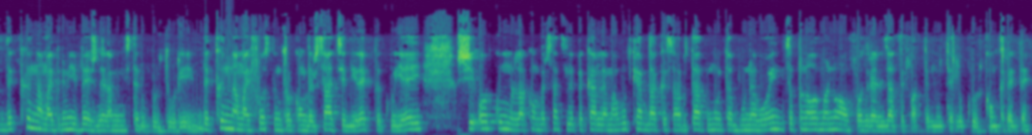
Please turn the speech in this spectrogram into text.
de când n-am mai primit vești de la Ministerul Culturii, de când n-am mai fost într-o conversație directă cu ei și oricum la conversațiile pe care le-am avut, chiar dacă s-a arătat multă bunăvoință, până la urmă nu au fost realizate foarte multe lucruri concrete.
